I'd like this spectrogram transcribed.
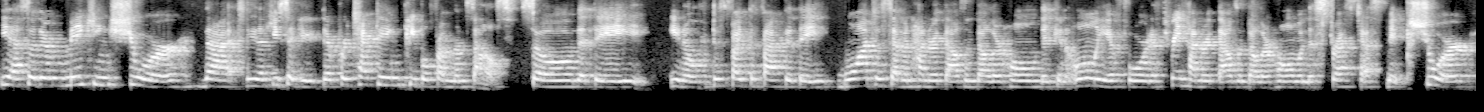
yeah, so they're making sure that, like you said, you, they're protecting people from themselves so that they, you know, despite the fact that they want a $700,000 home, they can only afford a $300,000 home. And the stress test makes sure,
